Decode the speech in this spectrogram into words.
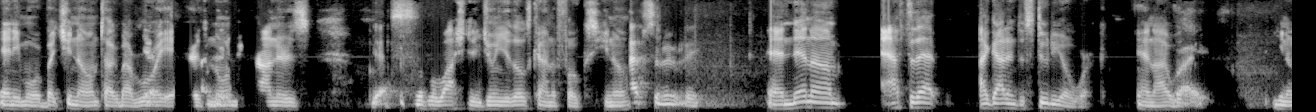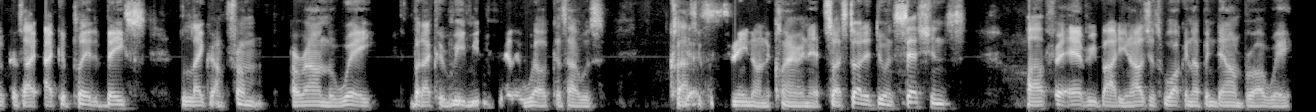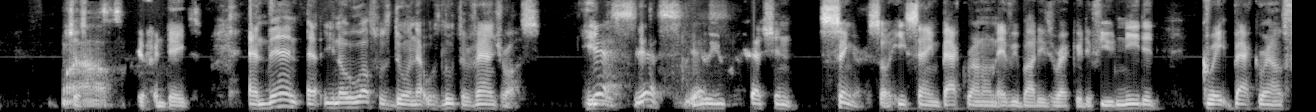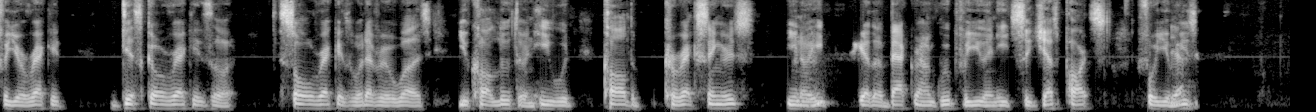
anymore. But you know, I'm talking about Roy yes. Ayers, Norman Connors, yes, Washington Jr., those kind of folks. You know, absolutely. And then um, after that, I got into studio work, and I was, right. you know, because I, I could play the bass like I'm from around the way, but I could read music really well because I was classically yes. trained on the clarinet. So I started doing sessions uh, for everybody. and I was just walking up and down Broadway, wow. just different dates. And then, uh, you know, who else was doing that was Luther Vandross. He yes, yes, yes. Session singer. So he sang background on everybody's record. If you needed great backgrounds for your record, disco records or soul records, whatever it was, you call Luther and he would call the correct singers. You know, mm-hmm. he together a background group for you and he'd suggest parts for your yeah. music.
